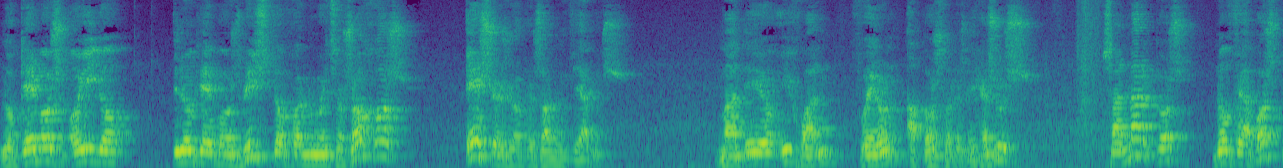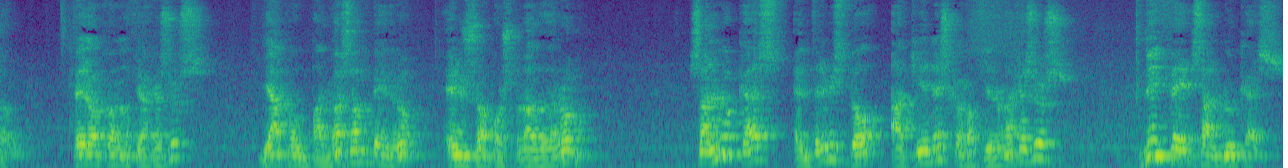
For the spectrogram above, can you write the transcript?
lo que hemos oído y lo que hemos visto con nuestros ojos, eso es lo que os anunciamos. Mateo y Juan fueron apóstoles de Jesús. San Marcos no fue apóstol, pero conoció a Jesús y acompañó a San Pedro en su apostolado de Roma. San Lucas entrevistó a quienes conocieron a Jesús. Dice San Lucas,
